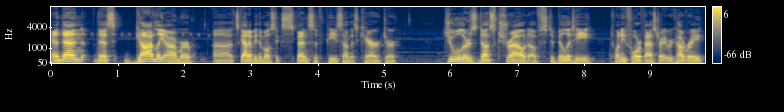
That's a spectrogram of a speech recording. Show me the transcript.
And then this godly armor. Uh, it's got to be the most expensive piece on this character. Jeweler's Dusk Shroud of Stability. 24 fast rate recovery.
